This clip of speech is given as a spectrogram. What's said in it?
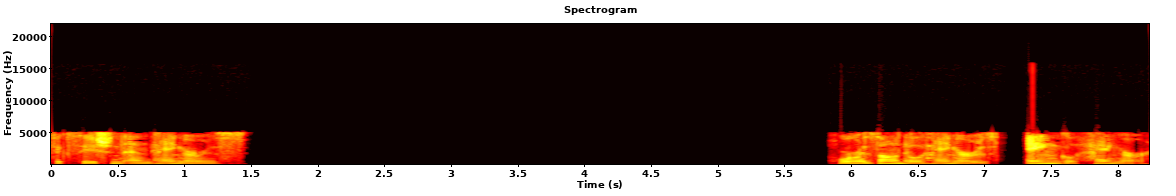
Fixation and hangers Horizontal hangers, angle hanger,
